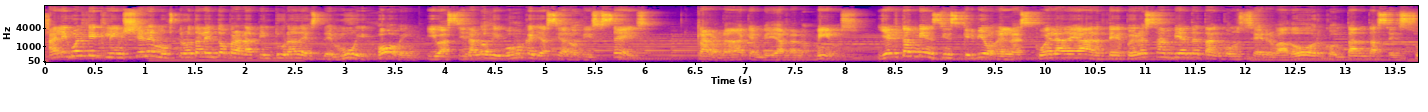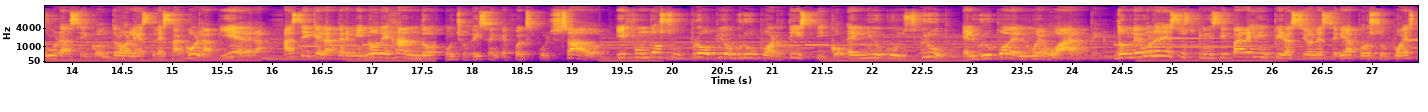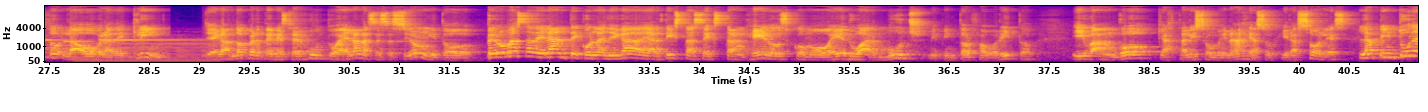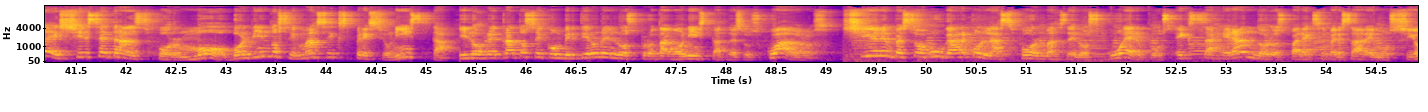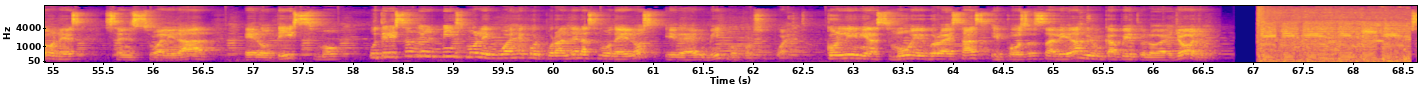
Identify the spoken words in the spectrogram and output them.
Al igual que Klimt, Shelley mostró talento para la pintura desde muy joven y vacila los dibujos que ya hacía a los 16. Claro, nada que envidiarle a los míos. Y él también se inscribió en la escuela de arte, pero ese ambiente tan conservador, con tantas censuras y controles, le sacó la piedra. Así que la terminó dejando, muchos dicen que fue expulsado, y fundó su propio grupo artístico, el New Kunst Group, el grupo del nuevo arte, donde una de sus principales inspiraciones sería por supuesto la obra de Klimt, llegando a pertenecer junto a él a la secesión y todo. Pero más adelante, con la llegada de artistas extranjeros como Edward Munch, mi pintor favorito, y Van Gogh, que hasta le hizo homenaje a sus girasoles, la pintura de Schiele se transformó, volviéndose más expresionista, y los retratos se convirtieron en los protagonistas de sus cuadros. Schiele empezó a jugar con las formas de los cuerpos, exagerándolos para expresar emociones, sensualidad, erotismo, utilizando el mismo lenguaje corporal de las modelos y de él mismo, por supuesto, con líneas muy gruesas y poses salidas de un capítulo de Jojo.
